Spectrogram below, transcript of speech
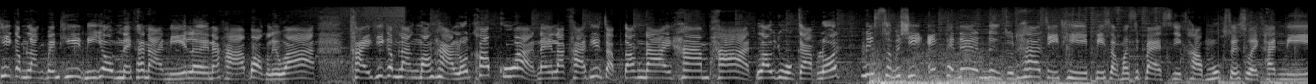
ที่กำลังเป็นที่นิยมในขณะนี้เลยนะคะ บอกเลยว่า รที่กำลังมองหารถครอบครัว ในราคาที่จับต้องได้ห้ามพลาด เราอยู่กับรถ Mitsubishi Xpander 1.5 GT ปี 2018 สีขาวมุกสวยๆ คันนี้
